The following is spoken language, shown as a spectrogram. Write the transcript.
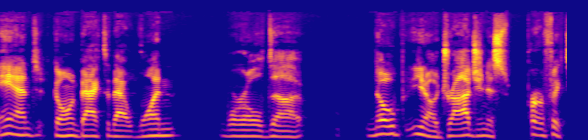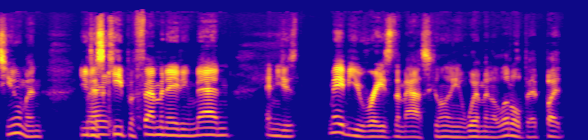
right. and going back to that one world, uh, no, you know, androgynous, perfect human. You right. just keep effeminating men, and you maybe you raise the masculinity in women a little bit, but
